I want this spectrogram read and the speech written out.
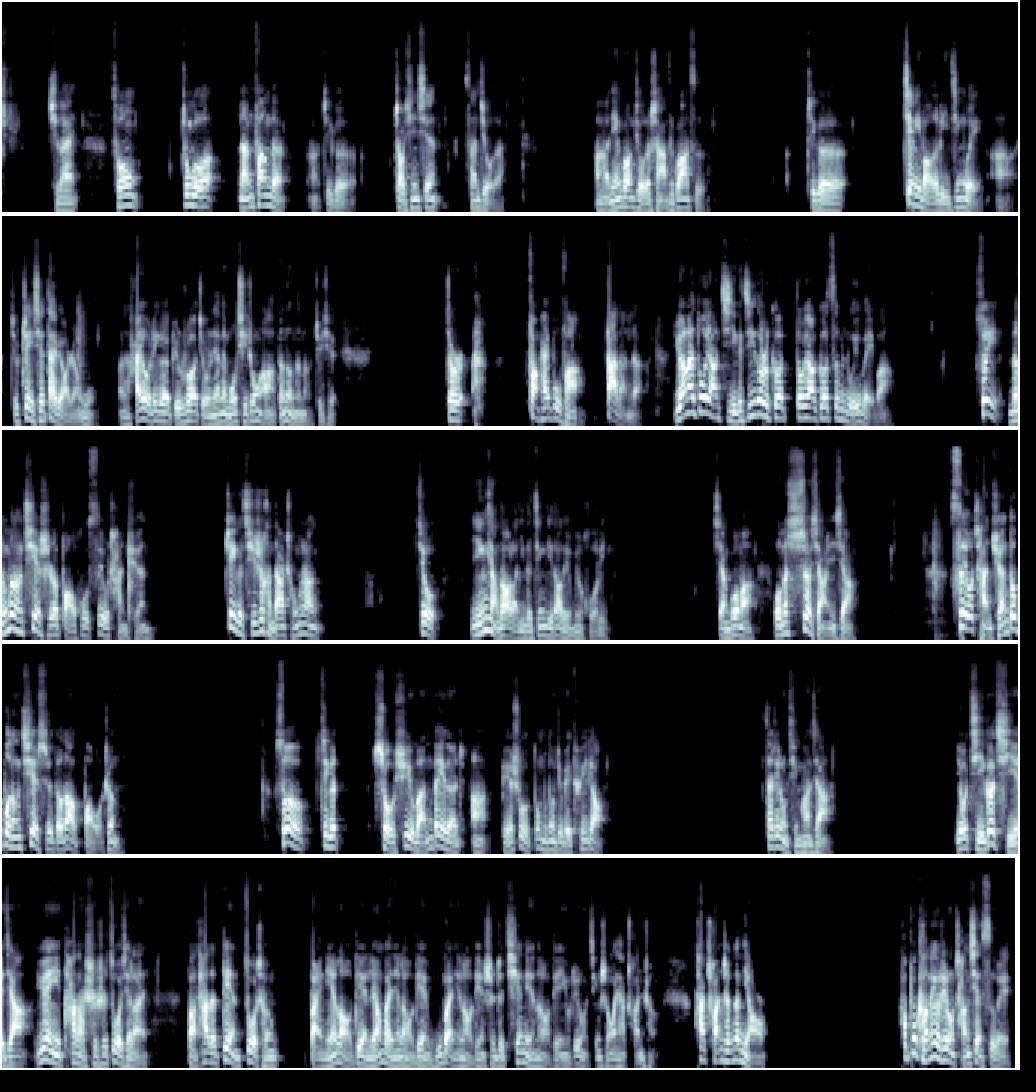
起来，从中国南方的啊这个赵新先三九的啊年广久的傻子瓜子，这个健力宝的李经纬啊，就这些代表人物，嗯，还有这个比如说九十年代牟其中啊等等等等这些，就是放开步伐，大胆的，原来多养几个鸡都是割都要割资本主义尾巴。所以，能不能切实的保护私有产权，这个其实很大程度上就影响到了你的经济到底有没有活力。想过吗？我们设想一下，私有产权都不能切实得到保证，所有这个手续完备的啊别墅动不动就被推掉，在这种情况下，有几个企业家愿意踏踏实实做下来？把他的店做成百年老店、两百年老店、五百年老店，甚至千年的老店，有这种精神往下传承。他传承个鸟，他不可能有这种长线思维，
